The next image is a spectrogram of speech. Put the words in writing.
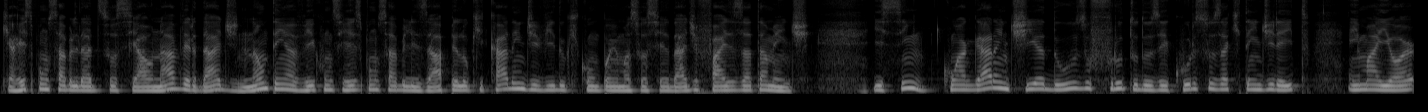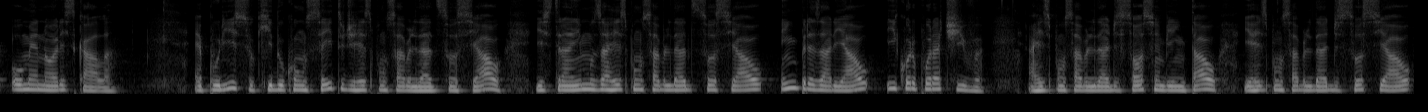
que a responsabilidade social, na verdade, não tem a ver com se responsabilizar pelo que cada indivíduo que compõe uma sociedade faz exatamente, e sim com a garantia do uso fruto dos recursos a que tem direito em maior ou menor escala. É por isso que do conceito de responsabilidade social extraímos a responsabilidade social empresarial e corporativa, a responsabilidade socioambiental e a responsabilidade social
